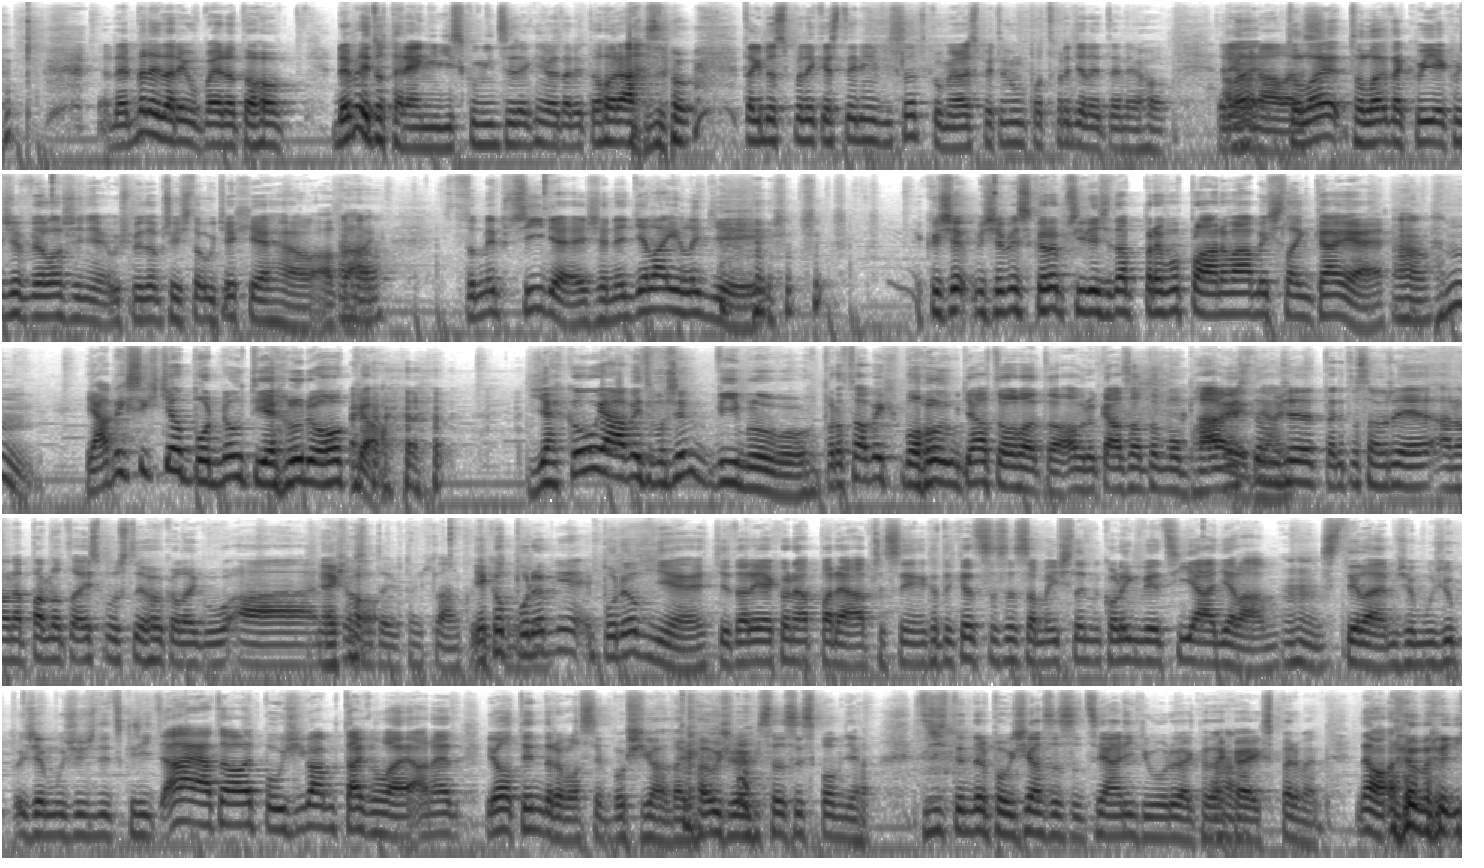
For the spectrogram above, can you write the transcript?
nebyli tady úplně do toho, nebyli to terénní výzkumníci, řekněme, tady toho rázu, tak dospěli ke stejným výsledkům, ale respektive mu potvrdili ten jeho, ten ale jeho nález. Tohle, tohle je takový jakože vyloženě, už mi to přišlo u těch jehel a Aha. tak. To mi přijde, že nedělají lidi Jakože, že mi skoro přijde, že ta prvoplánová myšlenka je, Aha. hm, já bych si chtěl podnout jehlu do oka. Jakou já vytvořím výmluvu, proto abych mohl udělat tohleto a dokázal to obhájit. A tomu, že tady to samozřejmě, ano, napadlo to i spoustu jeho kolegů a jako, to tady v tom článku. Jako podobně, podobně tě tady jako napadá, přesně jako teďka co se zamýšlím, kolik věcí já dělám mm-hmm. stylem, že můžu, že můžu vždycky říct, a já to ale používám takhle, a ne, jo, Tinder vlastně používám takhle, už vím, jsem si vzpomněl. Protože Tinder používám ze sociálních důvodů jako Aha. takový experiment. No, dobrý.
